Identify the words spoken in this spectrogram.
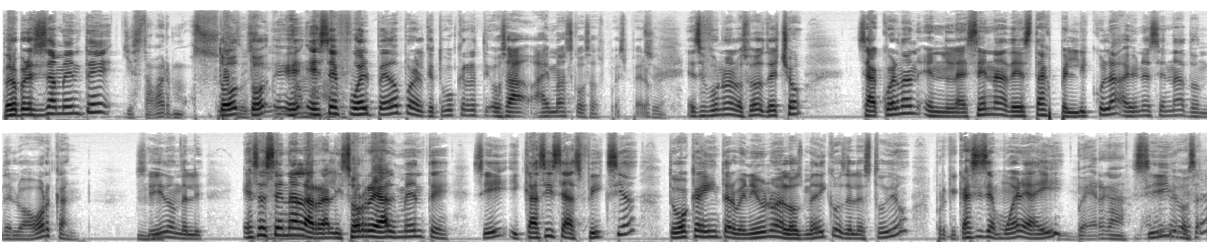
Pero precisamente Y estaba hermoso. To- güey. to- Sí, e- no ese mames. fue el pedo por el que tuvo que retirar. O sea, hay más cosas, pues, pero Sí. ese fue uno de los pedos. De hecho, ¿se acuerdan? En la escena de esta película hay una escena donde lo ahorcan. ¿Sí? Ujú. Donde le- Esa escena la realizó realmente, ¿sí? Y casi se asfixia. Tuvo que intervenir uno de los médicos del estudio porque casi se muere ahí. Verga. Sí, o sea,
